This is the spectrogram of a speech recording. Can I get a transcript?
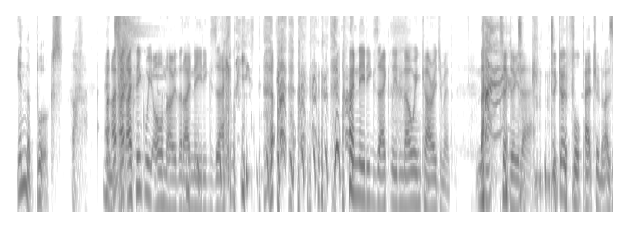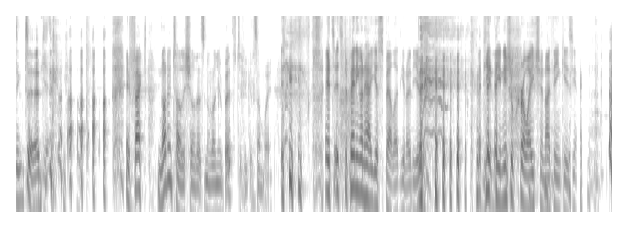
in the books. And I, I, think we all know that I need exactly, I need exactly no encouragement to do that. to go full patronising turd. in fact, not entirely sure that's not on your birth certificate somewhere. it's it's depending on how you spell it. You know, the the, the initial Croatian I think is you know,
